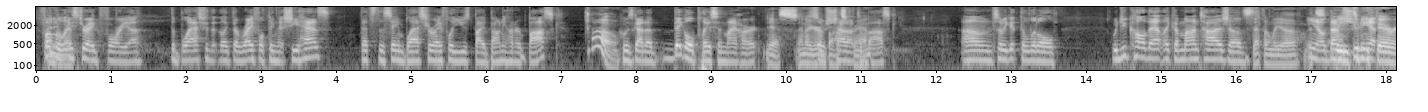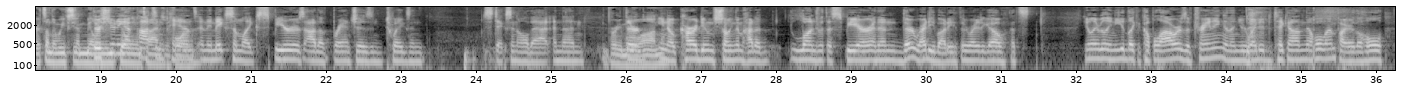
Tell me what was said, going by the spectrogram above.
Fun little Easter egg for you. The blaster that, like, the rifle thing that she has, that's the same blaster rifle used by bounty hunter Bossk, oh who's got a big old place in my heart. yes, And I know you're So a Bossk shout out fan. to Bossk. Um, so we get the little. Would you call that like a montage of It's definitely a. you know, them I mean, to be at- fair, it's something we've seen a million, they're shooting at pots and before. pans, and they make some like spears out of branches and twigs and sticks and all that, and then Very they're Mulan. you know Dune's showing them how to lunge with a spear, and then they're ready, buddy. They're ready to go. That's you only really need like a couple hours of training, and then you're ready to take on the whole empire, the whole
